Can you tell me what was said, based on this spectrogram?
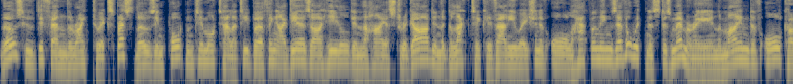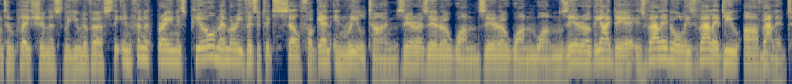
Those who defend the right to express those important immortality birthing ideas are healed in the highest regard in the galactic evaluation of all happenings ever witnessed as memory in the mind of all contemplation as the universe the infinite brain is pure memory visit itself again in real time 00101110 the idea is valid all is valid you are valid.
